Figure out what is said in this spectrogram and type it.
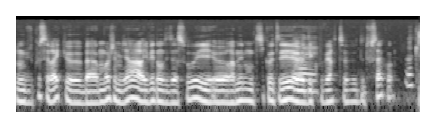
Donc du coup, c'est vrai que bah, moi j'aime bien arriver dans des assos et euh, ramener mon petit côté euh, Ouais. découverte de tout ça quoi. Ok.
